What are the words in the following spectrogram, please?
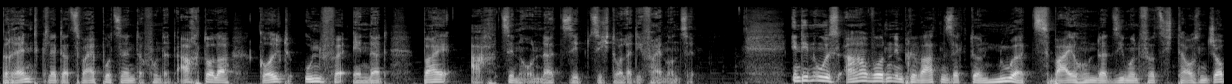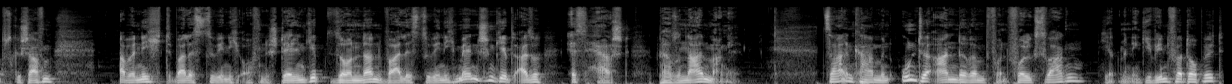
Brent klettert 2 Prozent auf 108 Dollar. Gold unverändert bei 1870 Dollar die Feinunze. In den USA wurden im privaten Sektor nur 247.000 Jobs geschaffen aber nicht, weil es zu wenig offene Stellen gibt, sondern weil es zu wenig Menschen gibt, also es herrscht Personalmangel. Zahlen kamen unter anderem von Volkswagen, hier hat man den Gewinn verdoppelt,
